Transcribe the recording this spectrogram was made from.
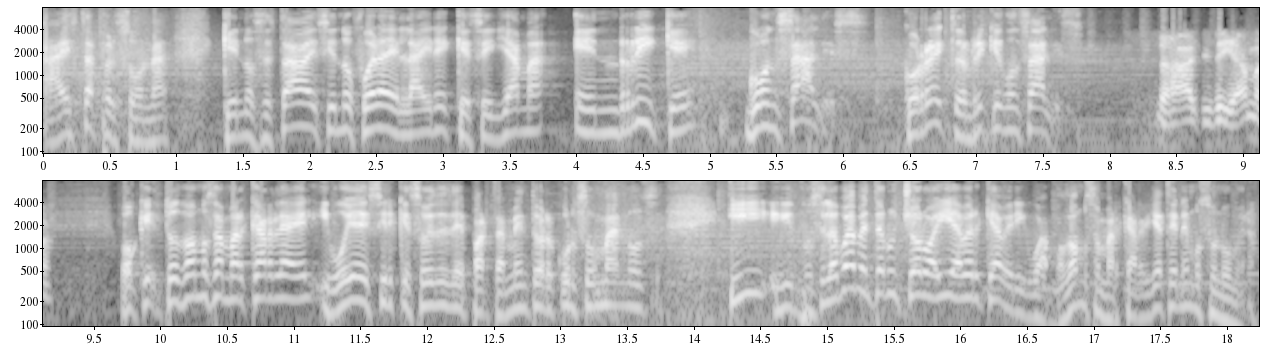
a esta persona que nos estaba diciendo fuera del aire que se llama Enrique González. Correcto, Enrique González. Ajá, así se llama. Ok, entonces vamos a marcarle a él y voy a decir que soy del Departamento de Recursos Humanos y, y, pues le voy a meter un choro ahí a ver qué averiguamos. Vamos a marcarle, ya tenemos su número.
